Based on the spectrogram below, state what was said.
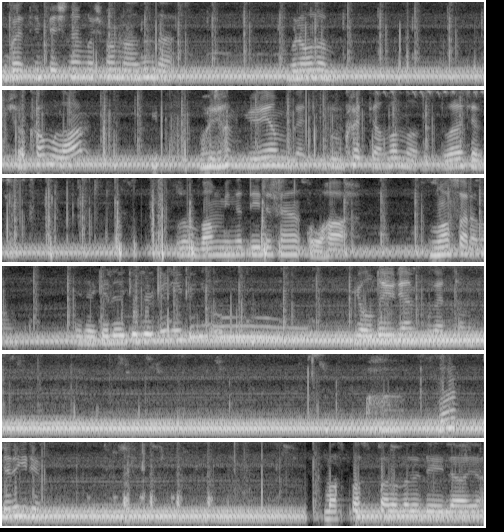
Bugatti'nin peşinden koşmam lazım da. Bu ne oğlum? Şaka mı lan? Hocam yürüyen Bugatti. Bugatti almam lazım. Duvara çarpıyor. Oğlum One Minute değildir falan. Oha. Nasıl araba? Geliyor geliyor geliyor geliyor geliyor. Yolda yürüyen Bugatti ama. Aha. Lan geri gidiyor. Bas bas paraları değil ha ya.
